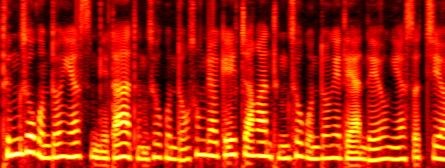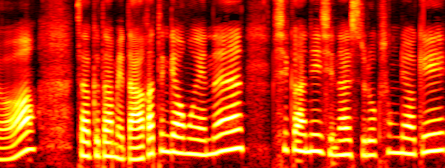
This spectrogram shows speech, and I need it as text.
등속 운동이었습니다. 등속 운동 속력이 일정한 등속 운동에 대한 내용이었었지요. 자, 그다음에 나 같은 경우에는 시간이 지날수록 속력이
